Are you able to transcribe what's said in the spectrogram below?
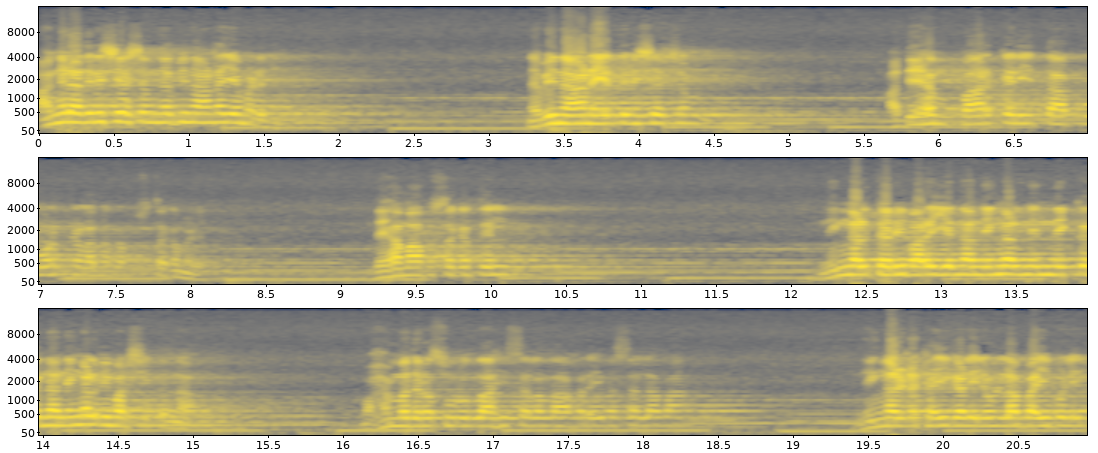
അങ്ങനെ അതിനുശേഷം നബി നാണയം എഴുതി നബി നാണയത്തിന് ശേഷം അദ്ദേഹം പാർക്കലീത്ത പൂർക്കളം എന്ന പുസ്തകം എഴുതി. അദ്ദേഹം ആ പുസ്തകത്തിൽ നിങ്ങൾ തെറി പറയുന്ന നിങ്ങൾ നിന്നിക്കുന്ന നിങ്ങൾ വിമർശിക്കുന്ന മുഹമ്മദ് റസൂർഹി അലൈഹി വസല്ലമ നിങ്ങളുടെ കൈകളിലുള്ള ബൈബിളിൽ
